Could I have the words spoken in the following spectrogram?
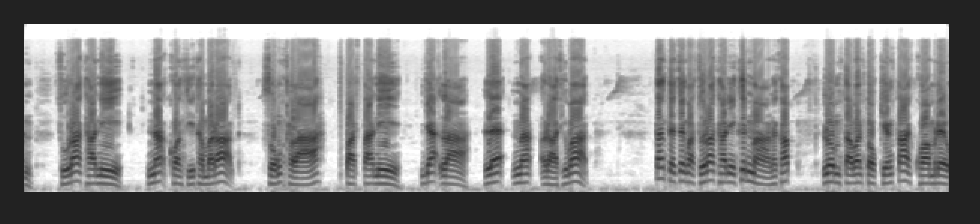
ร สุราษฎร์ธานี นครศรีธรรมราช สงขลา ปัตตานี ยะลา และนราธิวาส ตั้งแต่จังหวัดสุราษฎร์ธานีขึ้นมานะครับ ลมตะวันตกเฉียงใต้ความเร็ว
